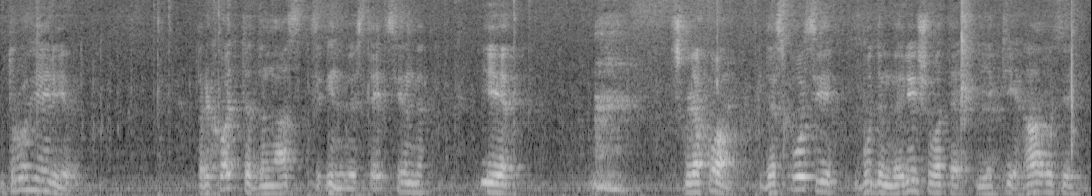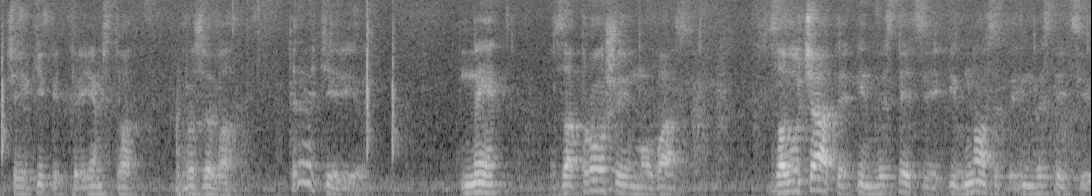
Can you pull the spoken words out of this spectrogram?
Другий рівень. Приходьте до нас з інвестиціями і шляхом дискусії будемо вирішувати, які галузі чи які підприємства розвивати. Третій рівень. Ми запрошуємо вас залучати інвестиції і вносити інвестиції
